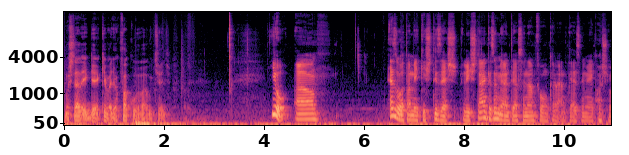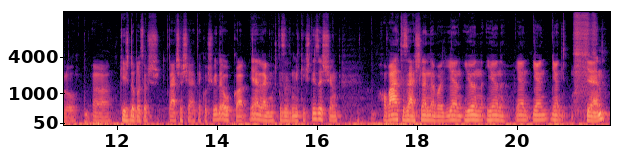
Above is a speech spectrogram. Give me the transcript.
Most eléggé ki vagyok fakulva, úgyhogy... Jó, uh, ez volt a még kis tízes listánk, ez nem jelenti azt, hogy nem fogunk jelentkezni még hasonló uh, kisdobozos társasjátékos videókkal. Jelenleg most ez a mi kis tízesünk. Ha változás lenne, vagy jön, jön, jön, jön, jön, jön, jön,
